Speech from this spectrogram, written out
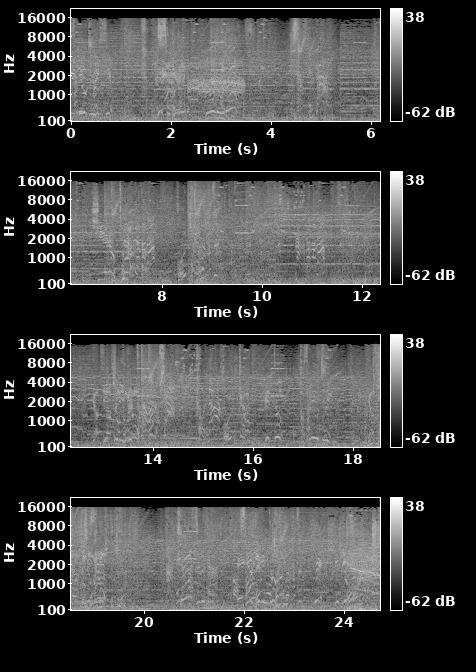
撃を開始せよ消えろ本気だやつやつを止めろこれなら本気かヒット挟み撃を止めろ当てるするからエゲルヘビットヒットロスボールがエゲルセビット落とすもんだエゲルセビット逃げられ。る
